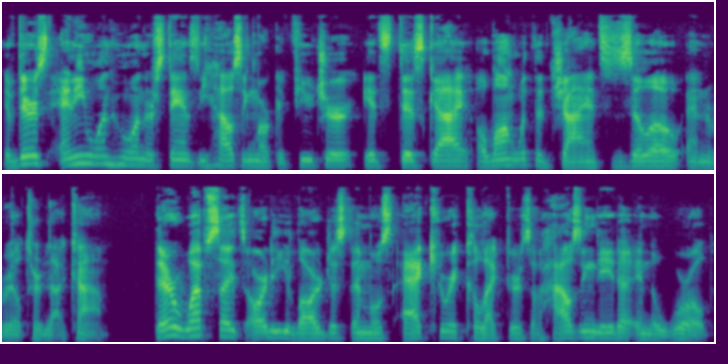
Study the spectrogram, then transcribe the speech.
If there's anyone who understands the housing market future, it's this guy, along with the giants Zillow and Realtor.com. Their websites are the largest and most accurate collectors of housing data in the world,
